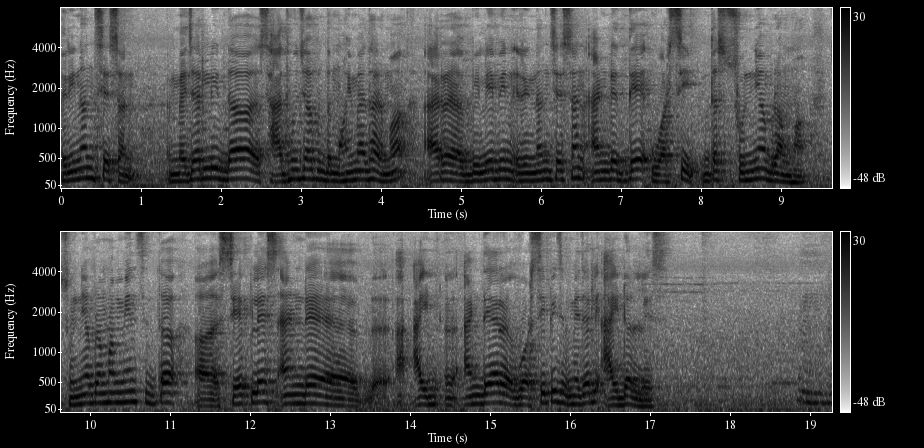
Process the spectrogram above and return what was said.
renunciation majorly the sadhus of the Mohima Dharma are believe in renunciation and they worship the Sunya Brahma. Sunya Brahma means the uh, shapeless and uh, uh, and their worship is majorly idolless. Mhm.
